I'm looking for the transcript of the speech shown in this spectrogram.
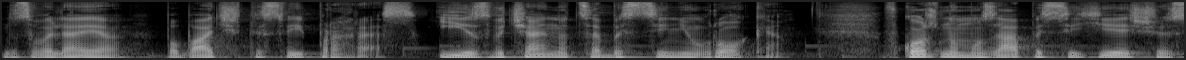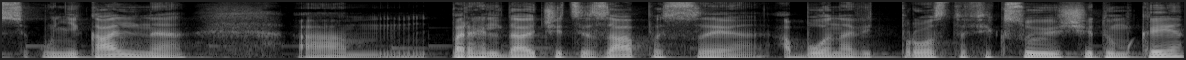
дозволяє побачити свій прогрес. І, звичайно, це безцінні уроки. В кожному записі є щось унікальне, Ем, переглядаючи ці записи або навіть просто фіксуючи думки,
